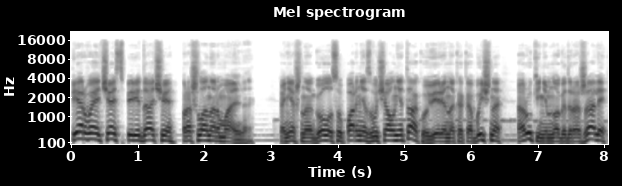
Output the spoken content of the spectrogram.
Первая часть передачи прошла нормально. Конечно, голос у парня звучал не так уверенно, как обычно, а руки немного дрожали,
